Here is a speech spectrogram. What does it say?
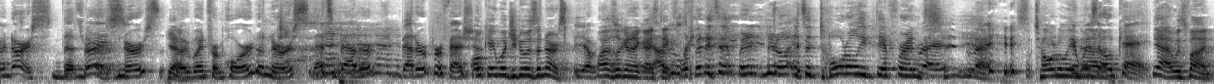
yeah, nurse. That's nurse. right, nurse. Yeah. So I went from whore to nurse. That's better, better profession. Okay, what'd you do as a nurse? Yeah. Well, I was looking at a guy's I dick, was looking- but it's a, but it, you know, it's a totally different. Right, yeah, right. It's totally. It was not- okay. Yeah, it was fine.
